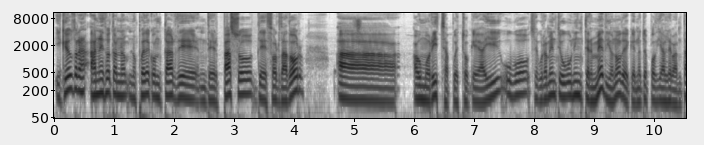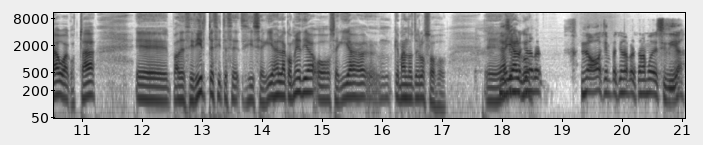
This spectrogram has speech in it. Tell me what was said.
¿Y qué otras anécdotas nos puede contar del paso de Zordador a, humorista? Puesto que ahí hubo, seguramente hubo un intermedio, ¿no? De que no te podías levantar o acostar eh, para decidirte si, te, si seguías en la comedia o seguías eh, quemándote los ojos. Eh, ¿Hay algo? No, siempre he sido una persona muy decidida.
